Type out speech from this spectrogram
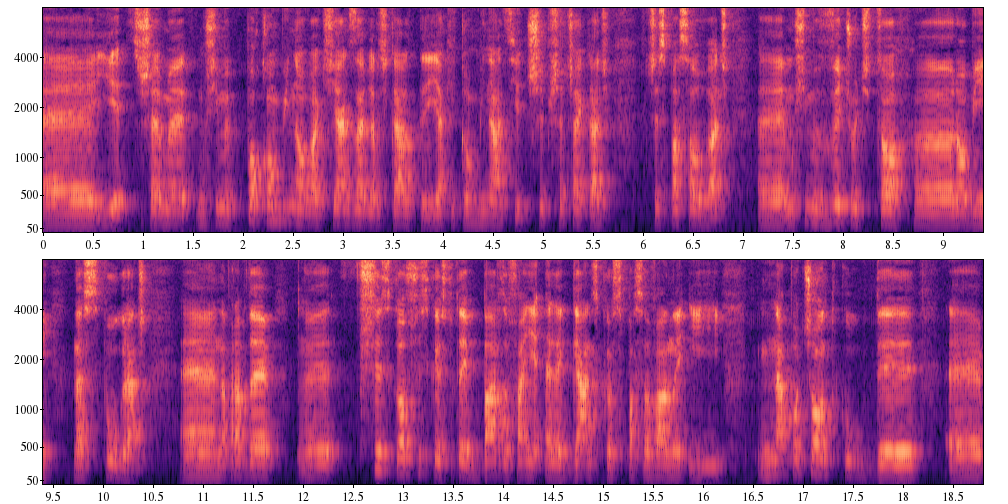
E, musimy pokombinować, jak zagrać karty, jakie kombinacje, czy przeczekać, czy spasować. E, musimy wyczuć, co e, robi nasz współgracz. E, naprawdę e, wszystko, wszystko jest tutaj bardzo fajnie, elegancko spasowane i na początku, gdy e,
